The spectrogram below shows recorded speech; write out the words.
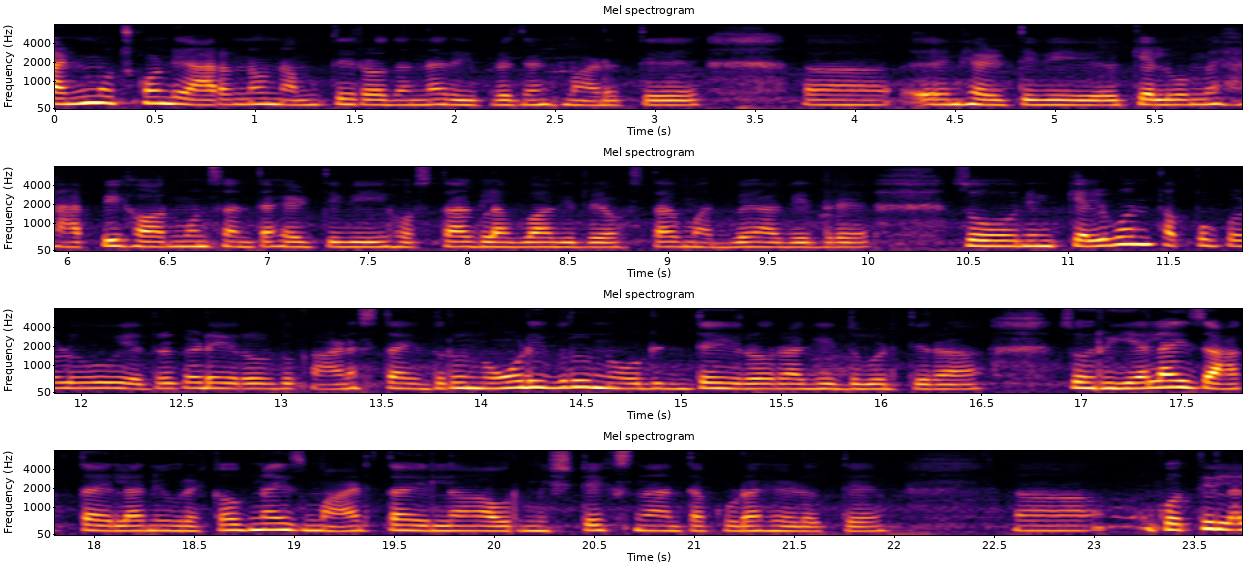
ಕಣ್ಣು ಮುಚ್ಕೊಂಡು ಯಾರನ್ನೋ ನಂಬ್ತಿರೋದನ್ನು ರೀಪ್ರೆಸೆಂಟ್ ಮಾಡುತ್ತೆ. ಏನು ಹೇಳ್ತೀವಿ, ಕೆಲವೊಮ್ಮೆ ಹ್ಯಾಪಿ ಹಾರ್ಮೋನ್ಸ್ ಅಂತ ಹೇಳ್ತೀವಿ, ಹೊಸ್ದಾಗಿ ಲವ್ ಆಗಿದ್ರೆ, ಹೊಸ್ದಾಗಿ ಮದುವೆ ಆಗಿದ್ದರೆ ಸೊ ನಿಮ್ಮ ಕೆಲವೊಂದು ತಪ್ಪುಗಳು ಎದುರುಗಡೆ ಇರೋದು ಕಾಣಿಸ್ತಾ ಇದ್ದರೂ ನೋಡಿದರೂ ನೋಡದೇ ಇರೋರಾಗಿ ಇದ್ದು ಬಿಡ್ತೀರಾ? ಸೊ ರಿಯಲೈಸ್ ಆಗ್ತಾ ಇಲ್ಲ, ನೀವು ರೆಕಗ್ನೈಸ್ ಮಾಡ್ತಾ ಇಲ್ಲ, ಅವ್ರ ಮಿಸ್ಟೇಕ್ಸ್ನ ಅಂತ ಕೂಡ ಹೇಳುತ್ತೆ. ಗೊತ್ತಿಲ್ಲ,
